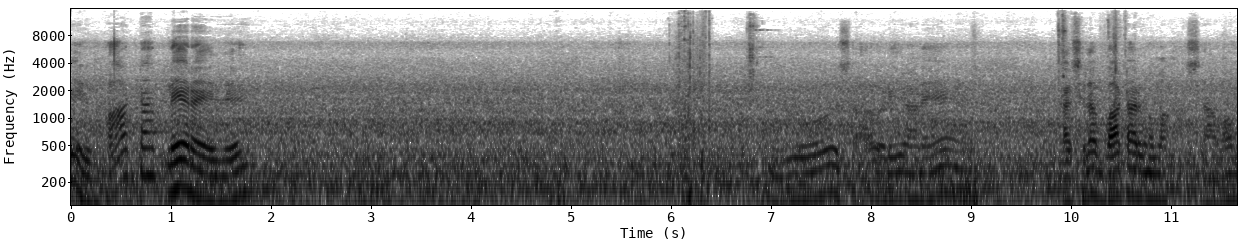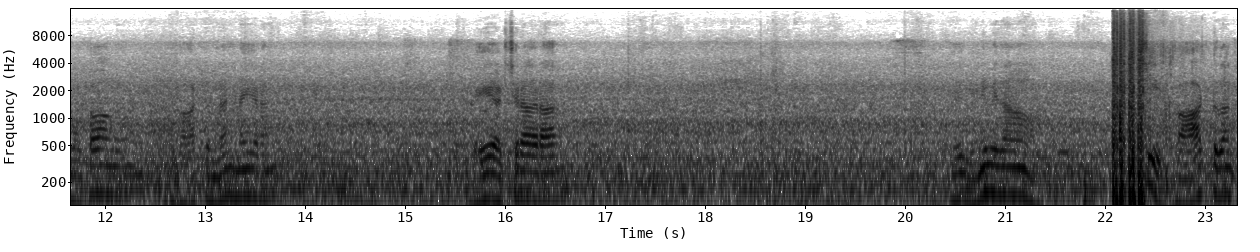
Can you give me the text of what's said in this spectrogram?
ஏய் பாட்டா பிளேயரா இது? ஐயோ சாவடியானே கடைசியில் பாட்டா இருக்கணுமா? செம மொக்க வாங்கணும் பாட்டுன்னு நினைக்கிறேன். டேய் அடிச்சிடாதரா ஏய் இனிமேதான். சி பாட்டு தான்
